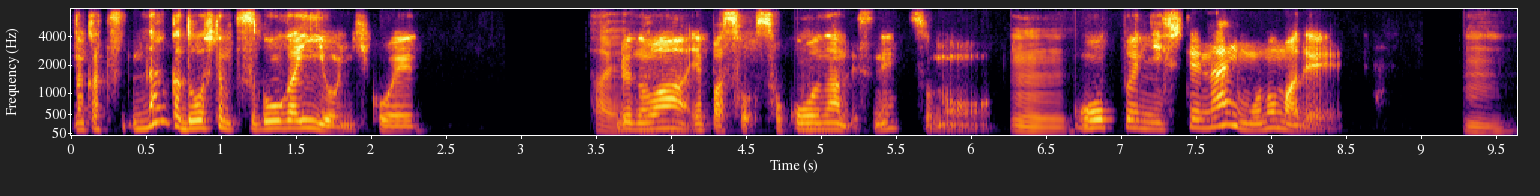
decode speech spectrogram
なんかつ、なんかどうしても都合がいいように聞こえはい。るのは、いやっぱそ、そこなんですね。その、うん。オープンにしてないものまでうん。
